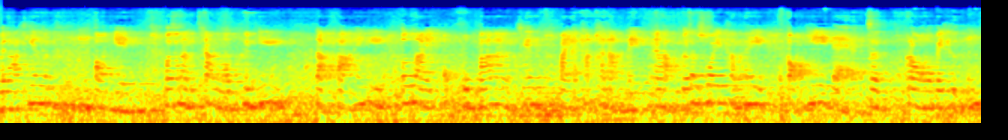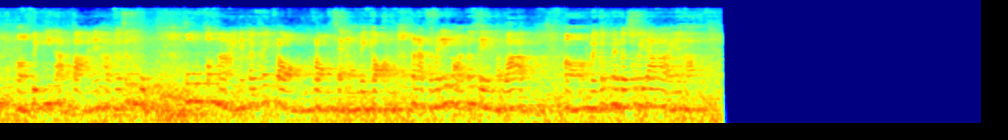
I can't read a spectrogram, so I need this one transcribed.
เวลาเที่ยงจนถึงตอนเย็น เพราะฉะนั้นการลดพื้นที่ดาดฟ้าให้มีต้นไม้ปกคลุมบ้าง เช่นไม้กระถางขนาดเล็กเนะคะมันก็จะช่วยทำให้ก่อนที่แดดจะกรองไปถึงพื้นที่ดาดฟ้าเนี่ยค่ะก็จะถูกพุ่งต้นไม้เนี่ยค่อยๆกรองกรองแสงลงไปก่อน มันอาจจะไม่ได้ร้อยเปอร์เซ็นต์แต่ว่า มันก็มันก็ช่วยได้นะคะ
